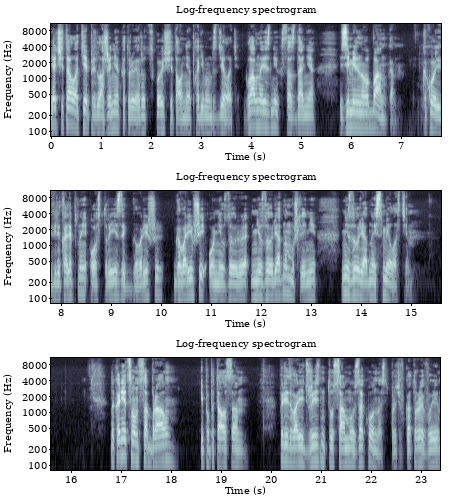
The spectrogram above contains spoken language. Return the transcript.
Я читала те предложения, которые Рудской считал необходимым сделать. Главное из них – создание земельного банка. Какой великолепный острый язык, говоривший, говоривший о незаурядном мышлении, незаурядной смелости. Наконец он собрал и попытался притворить в жизнь ту самую законность, против которой вы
